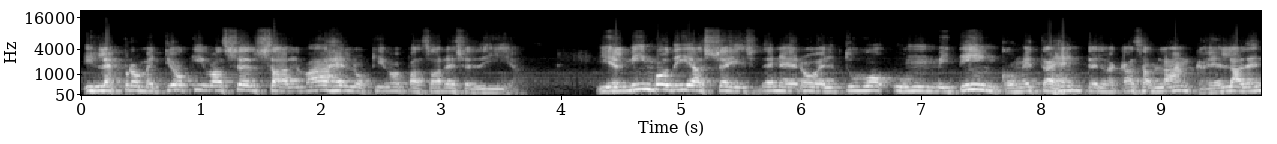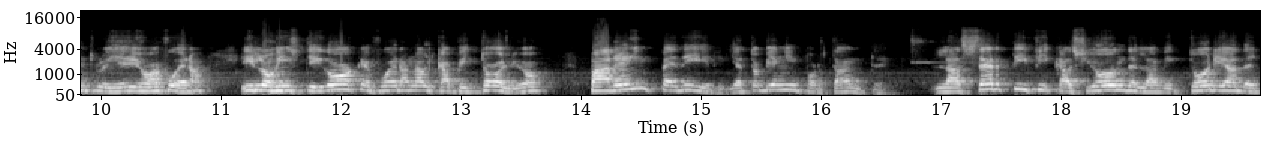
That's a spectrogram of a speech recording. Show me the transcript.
y les prometió que iba a ser salvaje lo que iba a pasar ese día. Y el mismo día 6 de enero él tuvo un mitin con esta gente en la Casa Blanca, él adentro y ellos afuera, y los instigó a que fueran al Capitolio para impedir, y esto es bien importante, la certificación de la victoria de,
